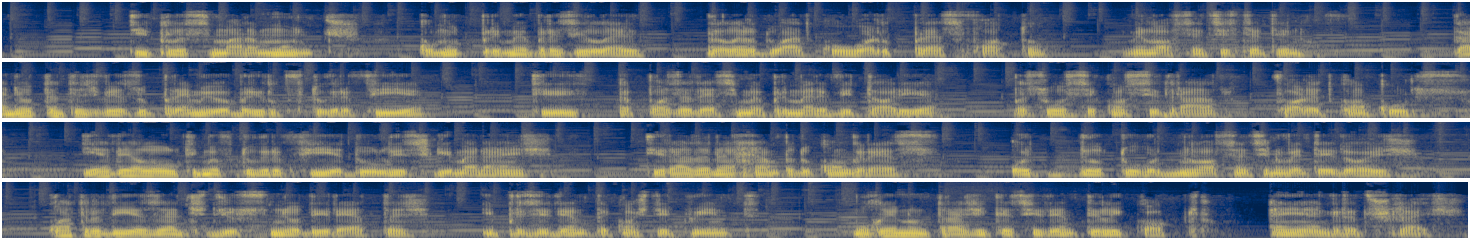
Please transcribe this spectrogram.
Titula-se a muitos como o primeiro brasileiro galardoado com o World Press Photo em 1979. Ganhou tantas vezes o prémio Abril de Fotografia que, após a 11 vitória, passou a ser considerado fora de concurso. E é dela a última fotografia de Ulisses Guimarães, tirada na rampa do Congresso, 8 de outubro de 1992, quatro dias antes de o Senhor Diretas e Presidente da Constituinte morrer num trágico acidente de helicóptero em Angra dos Reis.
